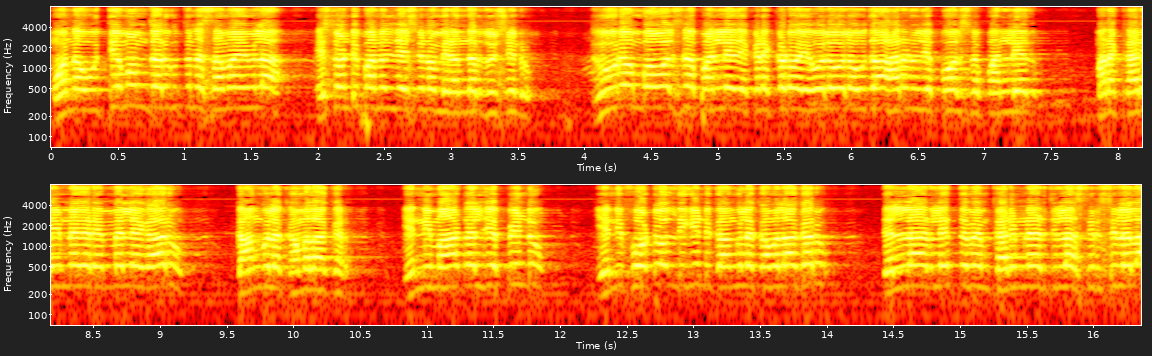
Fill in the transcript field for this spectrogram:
మొన్న ఉద్యమం జరుగుతున్న సమయంలో ఎటువంటి పనులు చేసినో మీరు అందరు చూసిండ్రు. దూరం పోవాల్సిన పని లేదు. ఎక్కడెక్కడో ఎవరెవరో ఉదాహరణలు చెప్పవలసిన పని లేదు. మన కరీం గారు గంగుల కమలాకర్. ఎన్ని మాటలు చెప్పిండు ఎన్ని ఫోటోలు దిగిండు గంగుల కమలాకర్. తెల్లారులేస్తే మేము కరీంనగర్ జిల్లా సిరిసిల్ల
